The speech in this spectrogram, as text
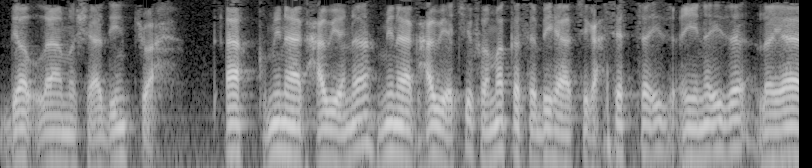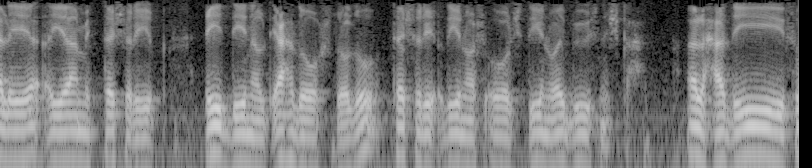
ديال لا مشادين تشوح أق مناك حوينا مناك حويتش فمكث بها تسكح ستة إذ عين إذا ليالي أيام التشريق. عيد دين التحدوش تلو تشريق دين وش أولش دين ويبيوس نشكح الحديث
